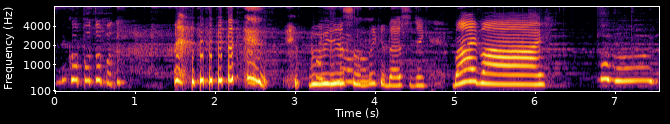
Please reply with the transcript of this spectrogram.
Bir kapatamadım. Bu video sonuna kadar sürecek. Bye bye. Bye bye.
